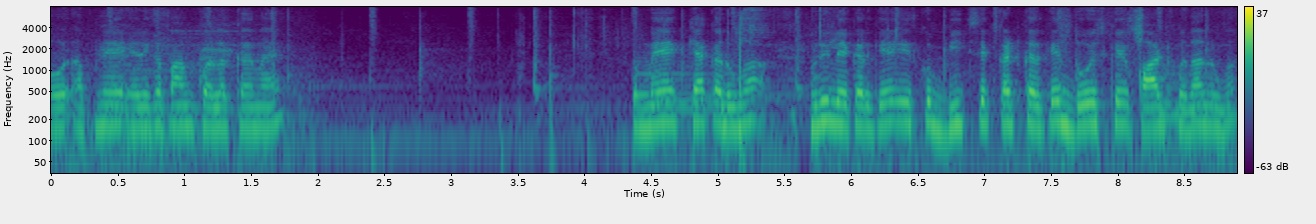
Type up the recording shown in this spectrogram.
और अपने एरिका पाम को अलग करना है। तो मैं क्या करूँगा छुरी लेकर के इसको बीच से कट करके दो इसके पार्ट बना लूँगा।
